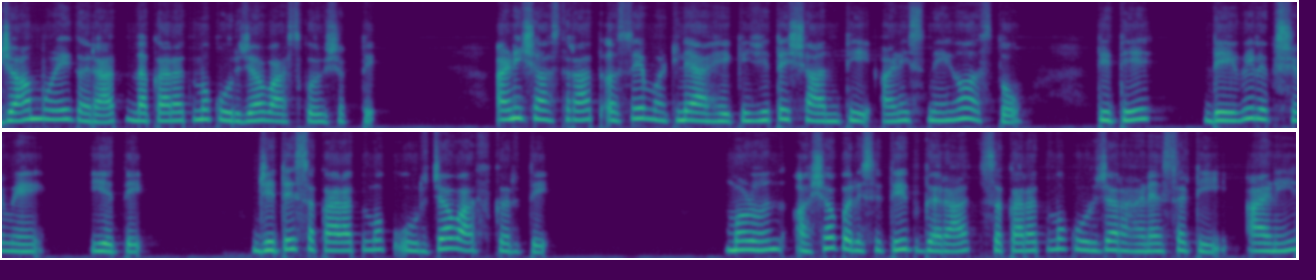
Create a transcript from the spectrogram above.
ज्यामुळे घरात नकारात्मक ऊर्जा वास करू शकते. आणि शास्त्रात असे म्हटले आहे की जिथे शांती आणि स्नेह असतो तिथे देवी लक्ष्मी येते जिथे सकारात्मक ऊर्जा वास करते. म्हणून अशा परिस्थितीत घरात सकारात्मक ऊर्जा राहण्यासाठी आणि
